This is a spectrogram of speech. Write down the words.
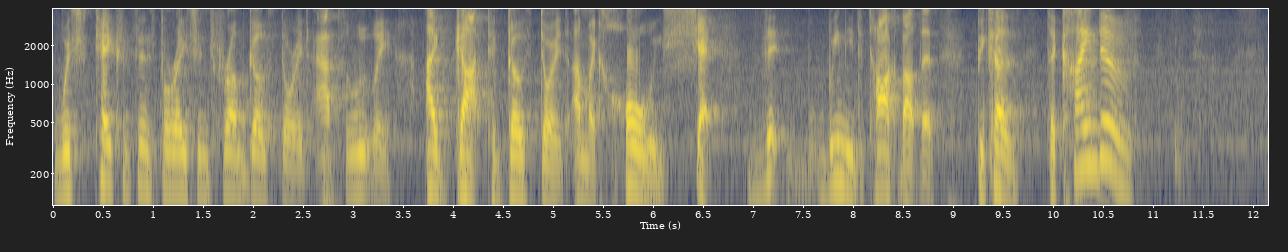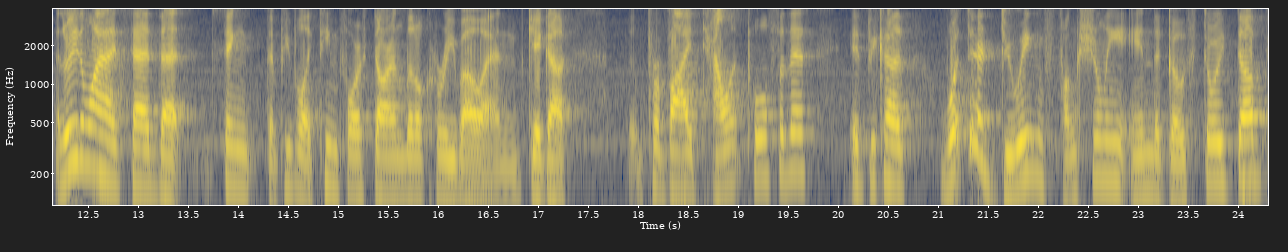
which takes its inspiration from Ghost Stories, absolutely, I got to Ghost Stories. I'm like, holy shit, th- we need to talk about this because the kind of and the reason why I said that thing that people like Team Star and Little Kuriboh and Giga provide talent pool for this is because what they're doing functionally in the Ghost Story dub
